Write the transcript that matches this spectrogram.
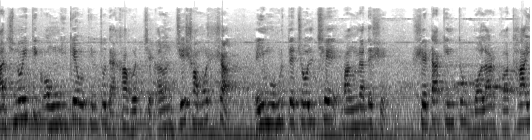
রাজনৈতিক অঙ্গিকেও কিন্তু দেখা হচ্ছে। কারণ যে সমস্যা এই মুহূর্তে চলছে বাংলাদেশে। সেটা কিন্তু বলার কথাই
